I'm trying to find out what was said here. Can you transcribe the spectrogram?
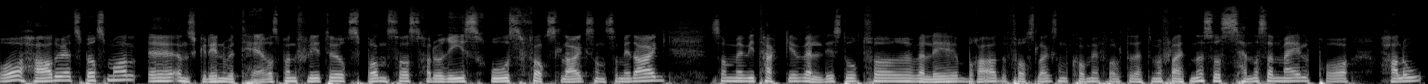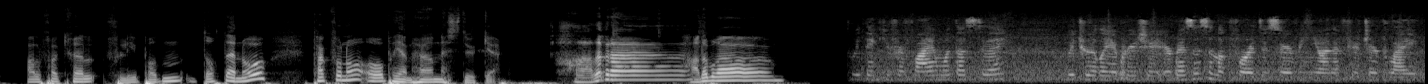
Og har du et spørsmål, eh, ønsker du å invitere oss på en flytur, spons oss, har du ris, ros, forslag sånn som i dag, som vi takker veldig stort for veldig bra forslag som kom i forhold til dette med flightene, så send oss en mail på hallo alfakrøllflypodden.no. Takk for nå, og på gjenhør neste uke. Ha det bra. Ha det bra. We thank you for flying with us today. We truly appreciate your business and look forward to serving you on a future flight.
